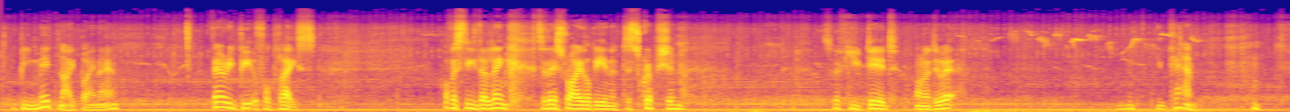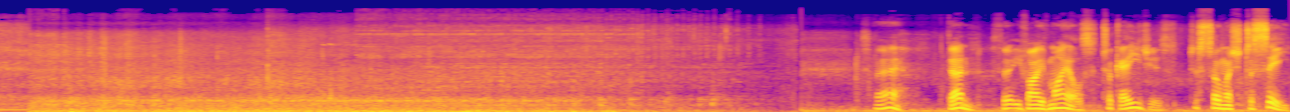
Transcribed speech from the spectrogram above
it'd be midnight by now. Very beautiful place. Obviously, the link to this ride will be in the description. So if you did want to do it, you can. so there, done. 35 miles. Took ages. Just so much to see.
